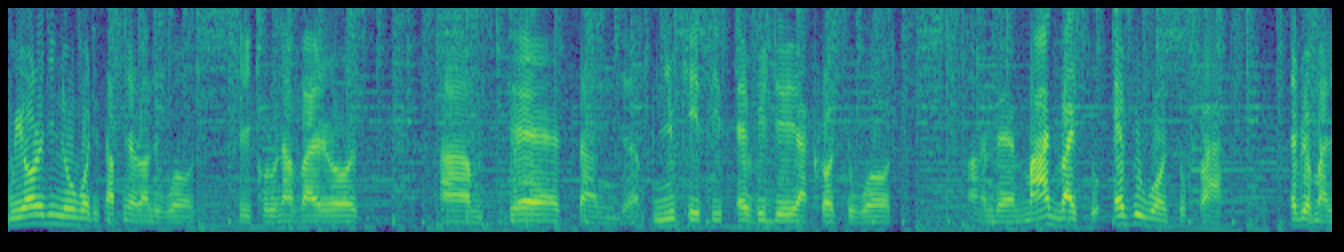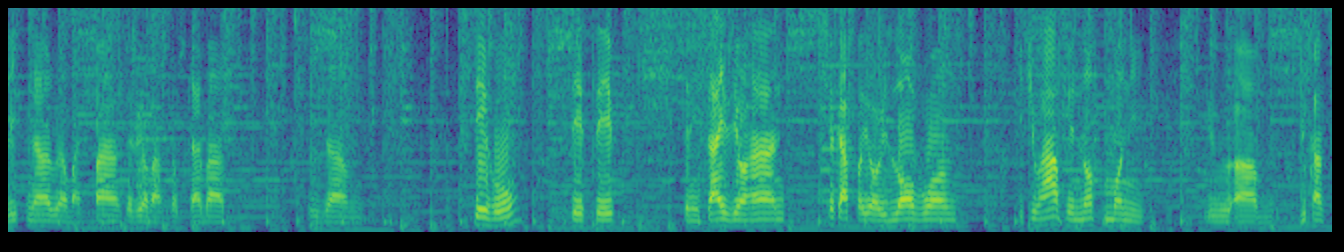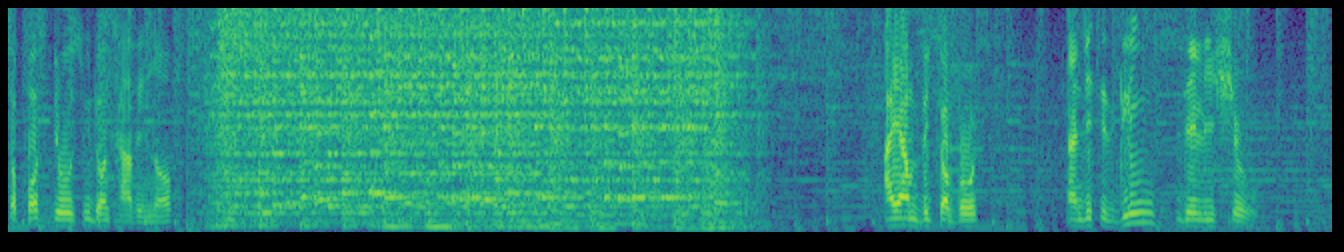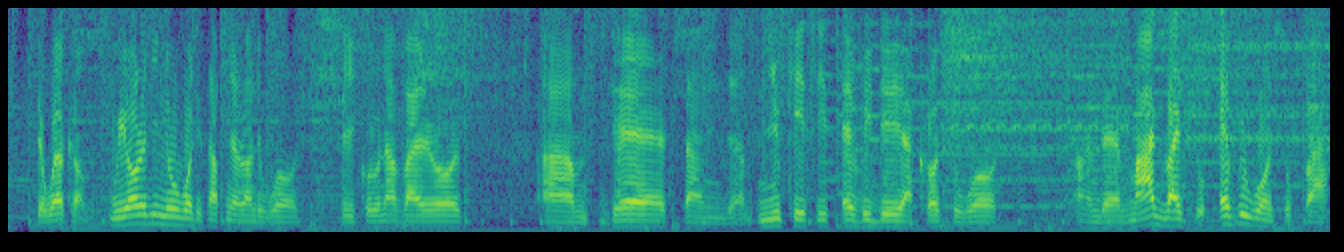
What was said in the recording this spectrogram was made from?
we already know what is happening around the world the coronavirus, um, deaths, and uh, new cases every day across the world. And uh, my advice to everyone so far, every of my listeners, every of my fans, every of our subscribers, is um, stay home, stay safe, sanitize your hands, check out for your loved ones. If you have enough money, you um, you can support those who don't have enough. I am Victor Vote and this is Glimpse Daily Show. You're welcome. We already know what is happening around the world. The coronavirus, um, deaths and um, new cases every day across the world. And um, my advice to everyone so far,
